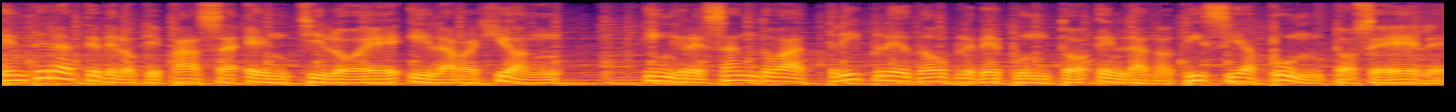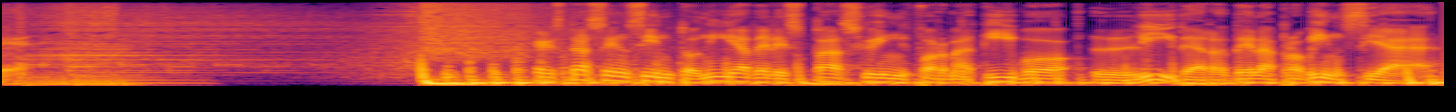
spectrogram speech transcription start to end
Entérate de lo que pasa en Chiloé y la región ingresando a www.enlanoticia.cl. Estás en sintonía del espacio informativo líder de la provincia.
